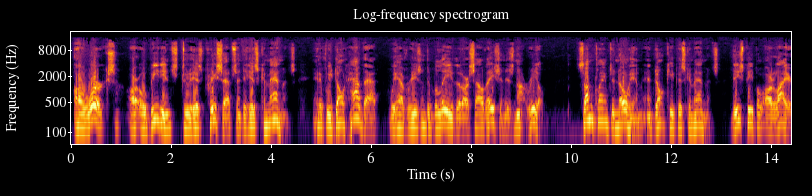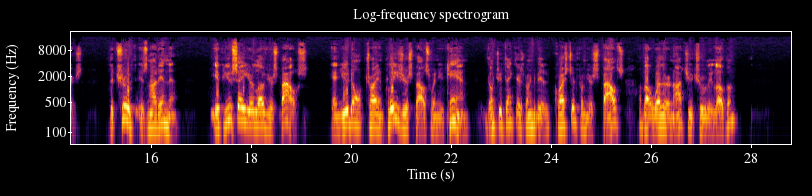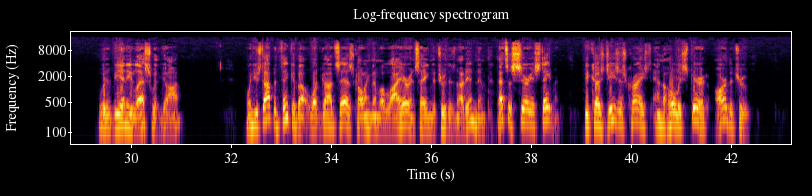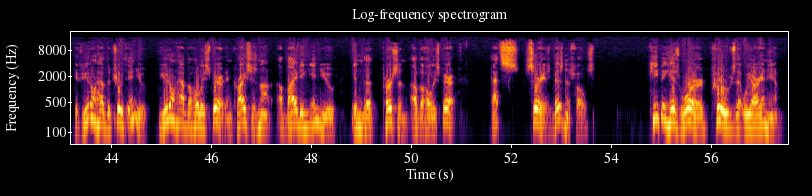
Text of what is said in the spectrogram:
Our works are obedience to his precepts and to his commandments. And if we don't have that, we have reason to believe that our salvation is not real. Some claim to know him and don't keep his commandments. These people are liars. The truth is not in them. If you say you love your spouse and you don't try and please your spouse when you can, don't you think there's going to be a question from your spouse about whether or not you truly love them? Would it be any less with God? When you stop and think about what God says, calling them a liar and saying the truth is not in them, that's a serious statement because Jesus Christ and the Holy Spirit are the truth. If you don't have the truth in you, you don't have the Holy Spirit, and Christ is not abiding in you in the person of the Holy Spirit. That's serious business, folks. Keeping His Word proves that we are in Him.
